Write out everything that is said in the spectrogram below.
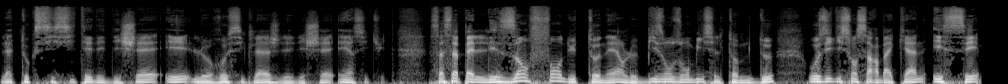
la toxicité des déchets et le recyclage des déchets et ainsi de suite. Ça s'appelle Les Enfants du Tonnerre. Le Bison Zombie c'est le tome 2 aux éditions Sarbacane et c'est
